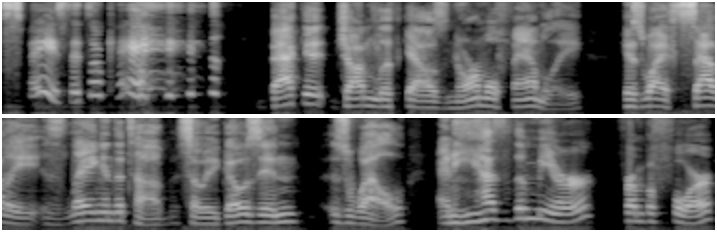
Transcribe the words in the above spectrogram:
space. It's okay. Back at John Lithgow's normal family, his wife Sally is laying in the tub, so he goes in as well, and he has the mirror from before,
